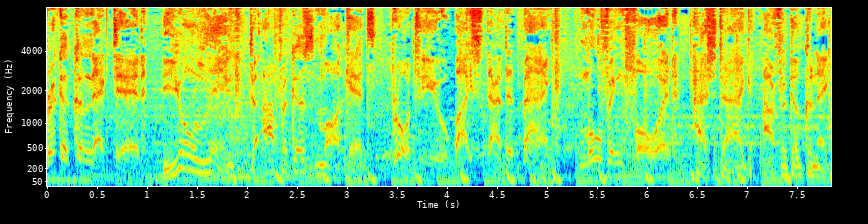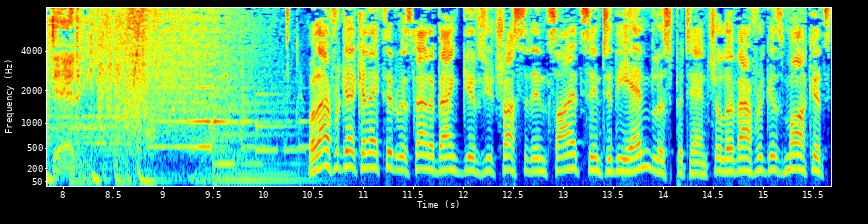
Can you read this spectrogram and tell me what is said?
Africa Connected, your link to Africa's markets. Brought to you by Standard Bank. Moving forward. Hashtag Africa Connected. Well, Africa Connected with Standard Bank gives you trusted insights into the endless potential of Africa's markets.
